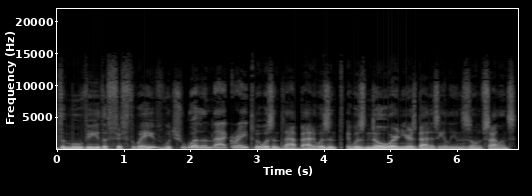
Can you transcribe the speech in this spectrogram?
the movie The Fifth Wave, which wasn't that great, but wasn't that bad. It wasn't. It was nowhere near as bad as Aliens: Zone of Silence.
